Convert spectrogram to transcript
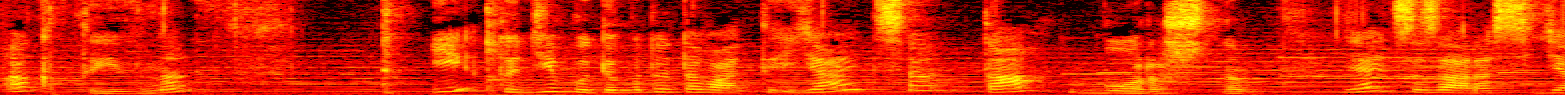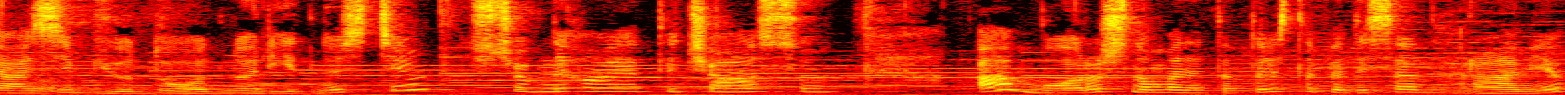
активна. І тоді будемо додавати яйця та борошно. Яйця зараз я зіб'ю до однорідності, щоб не гаяти часу. А борошно у мене там 350 грамів,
